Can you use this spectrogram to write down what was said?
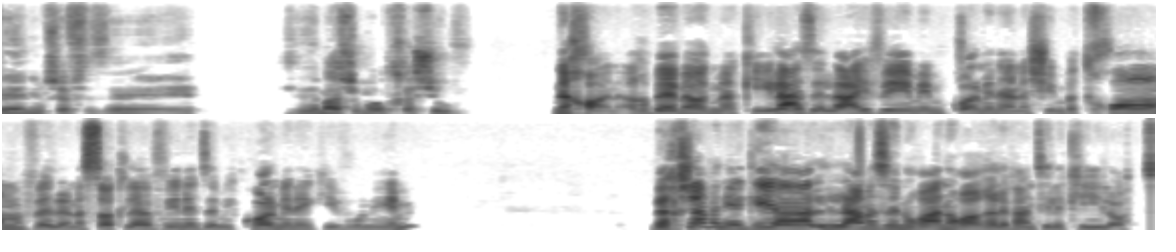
ואני חושב שזה משהו מאוד חשוב. נכון, הרבה מאוד מהקהילה זה לייבים עם כל מיני אנשים בתחום ולנסות להבין את זה מכל מיני כיוונים. ועכשיו אני אגיע ללמה זה נורא נורא רלוונטי לקהילות.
